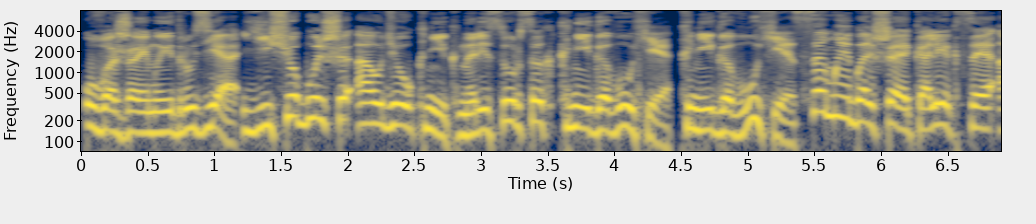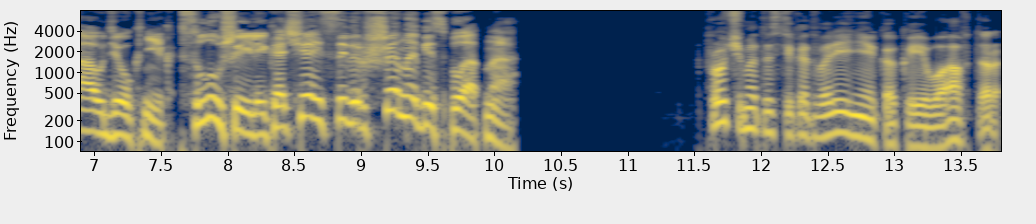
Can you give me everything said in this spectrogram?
Уважаемые друзья, еще больше аудиокниг на ресурсах «Книга в ухе». «Книга в ухе» — самая большая коллекция аудиокниг. Слушай или качай совершенно бесплатно. Впрочем, это стихотворение, как и его автор,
